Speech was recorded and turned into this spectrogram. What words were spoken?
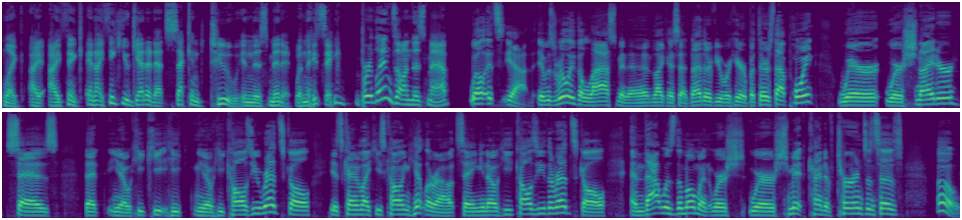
Like I, I think, and I think you get it at second two in this minute when they say Berlin's on this map. Well, it's yeah, it was really the last minute, and like I said, neither of you were here, but there's that point where where Schneider says that you know he he you know he calls you Red Skull. It's kind of like he's calling Hitler out, saying you know he calls you the Red Skull, and that was the moment where where Schmidt kind of turns and says, "Oh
